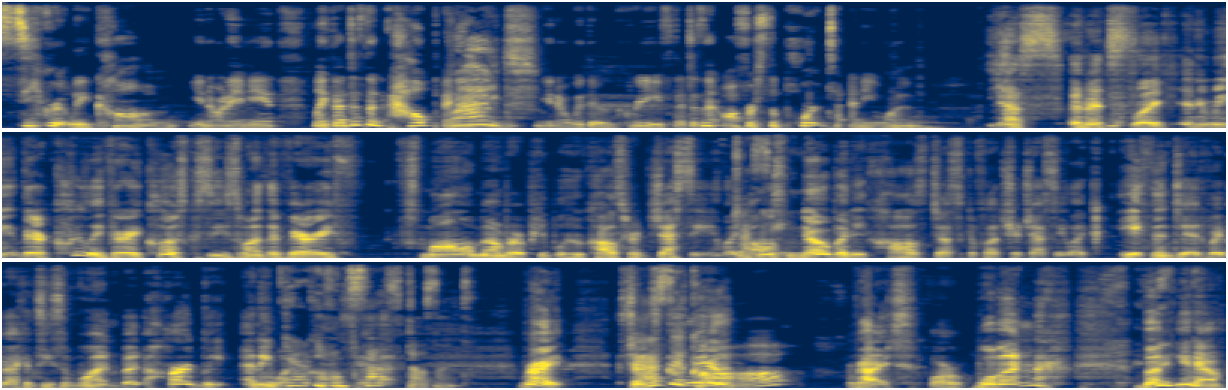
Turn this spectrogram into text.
secretly come. You know what I mean? Like that doesn't help anyone, Right. you know, with their grief. That doesn't offer support to anyone. Yes, and it's like, and I mean, they're clearly very close because he's one of the very f- small number of people who calls her Jessie. Like Jessie. almost nobody calls Jessica Fletcher Jessie. Like Ethan did way back in season one, but hardly anyone Yeah, even her Seth that. doesn't. Right. So it's Jessica. clear, right or woman, but you know,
